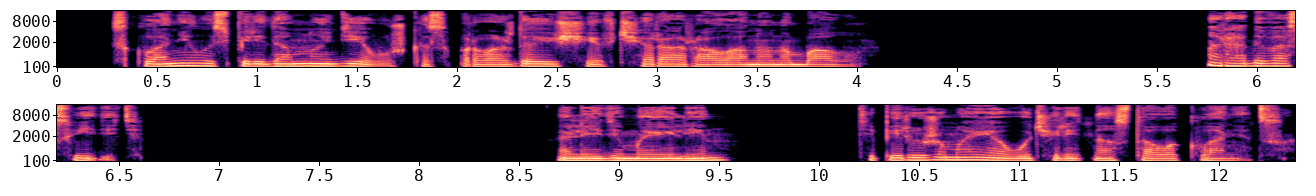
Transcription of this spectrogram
— склонилась передо мной девушка, сопровождающая вчера Ролану на балу. «Рада вас видеть». Леди Мейлин, теперь уже моя очередь настала кланяться,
